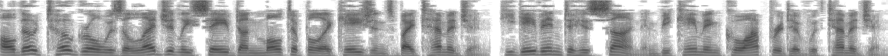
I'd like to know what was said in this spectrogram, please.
Although Togrul was allegedly saved on multiple occasions by Temujin, he gave in to his son and became incooperative with Temujin.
